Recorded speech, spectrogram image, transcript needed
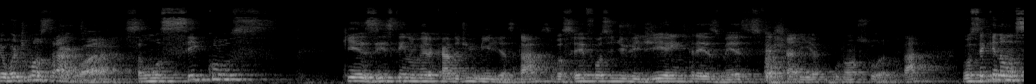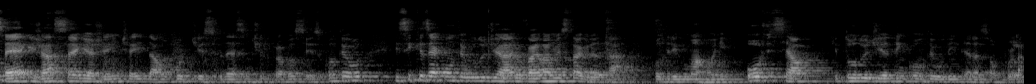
que eu vou te mostrar agora são os ciclos que existem no mercado de milhas, tá? Se você fosse dividir em três meses, fecharia o nosso ano, tá? Você que não segue, já segue a gente aí, dá um curtir se fizer sentido para vocês esse conteúdo. E se quiser conteúdo diário, vai lá no Instagram, tá? Rodrigo Marrone Oficial, que todo dia tem conteúdo e interação por lá.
